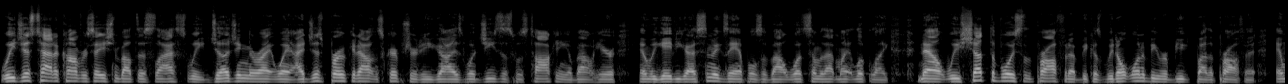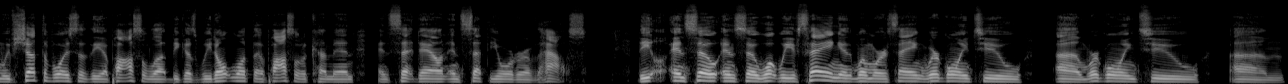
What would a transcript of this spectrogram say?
We just had a conversation about this last week, judging the right way. I just broke it out in scripture to you guys what Jesus was talking about here, and we gave you guys some examples about what some of that might look like. Now we shut the voice of the prophet up because we don't want to be rebuked by the prophet, and we've shut the voice of the apostle up because we don't want the apostle to come in and set down and set the order of the house. The and so and so what we're saying and when we're saying we're going to um, we're going to um,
